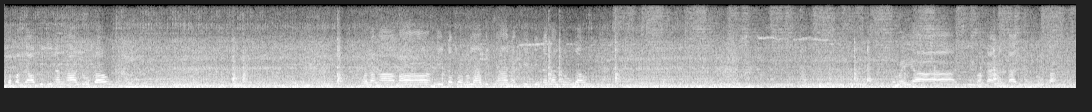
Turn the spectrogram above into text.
kapag nabili ng uh, lugaw. Walang uh, makita sa malapit na nagtitinda ng lugaw. May uh, hindi bang galing tayo pupunta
